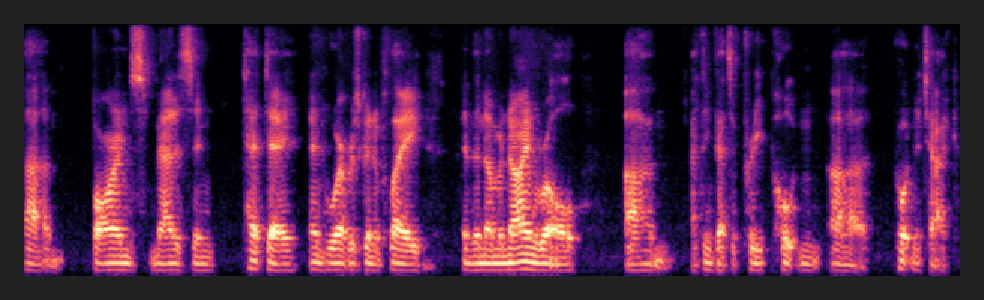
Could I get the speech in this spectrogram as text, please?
um, Barnes, Maddison, Tete, and whoever's going to play in the number nine role, um, I think that's a pretty potent uh, potent attack.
